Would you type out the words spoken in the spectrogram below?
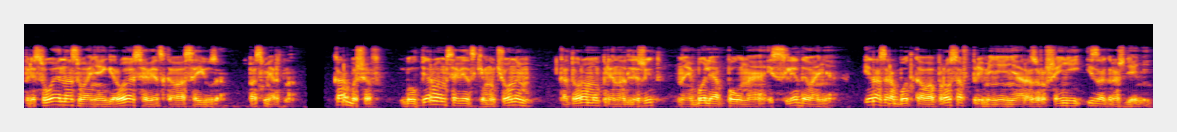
присвоено звание Героя Советского Союза посмертно. Карбышев был первым советским ученым, которому принадлежит наиболее полное исследование и разработка вопросов применения разрушений и заграждений.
